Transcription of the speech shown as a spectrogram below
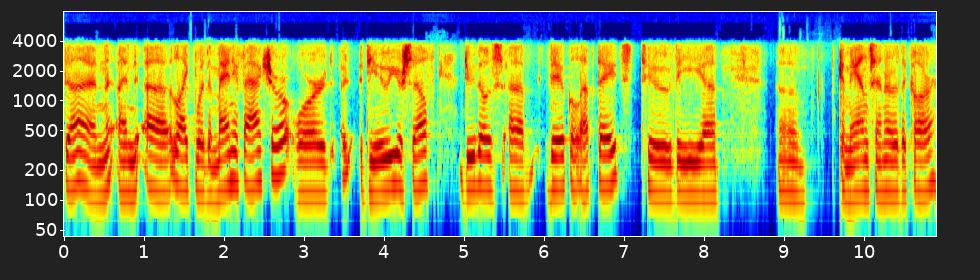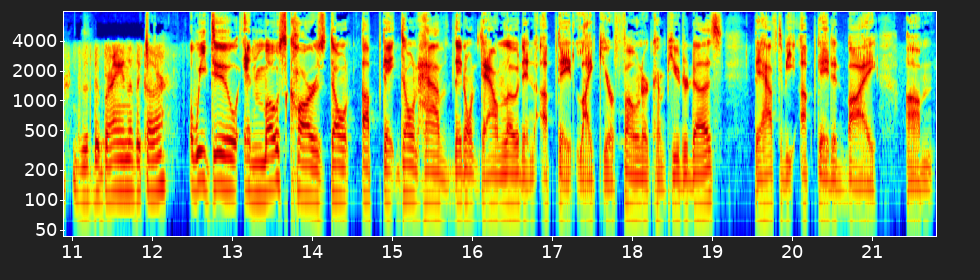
done and uh, like with the manufacturer or do you yourself do those uh, vehicle updates to the uh, uh, command center of the car the, the brain of the car we do, and most cars don't update, don't have, they don't download and update like your phone or computer does. They have to be updated by um,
